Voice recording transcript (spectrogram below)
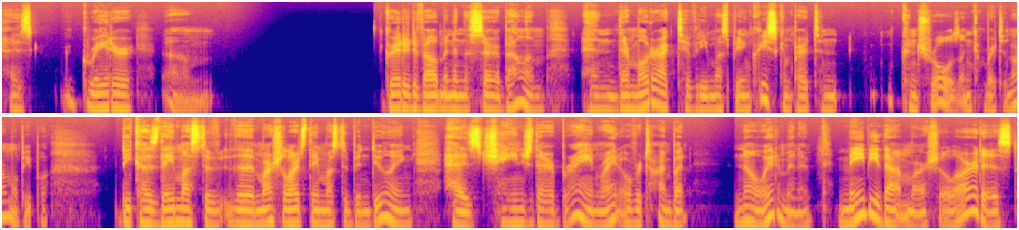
has greater. Um, greater development in the cerebellum and their motor activity must be increased compared to controls and compared to normal people because they must have the martial arts they must have been doing has changed their brain right over time. But no wait a minute. Maybe that martial artist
